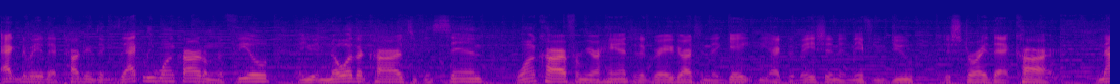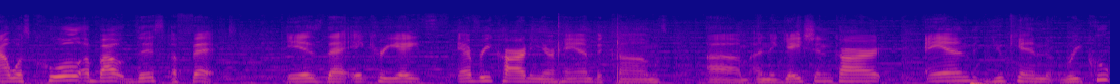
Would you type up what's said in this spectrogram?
activated that targets exactly one card on the field and you no other cards, you can send one card from your hand to the graveyard to negate the activation and if you do, destroy that card. Now what's cool about this effect is that it creates every card in your hand becomes um, a negation card and you can recoup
